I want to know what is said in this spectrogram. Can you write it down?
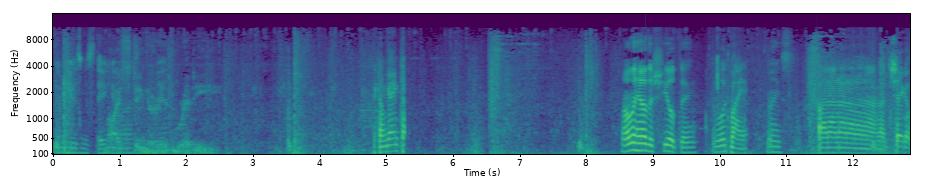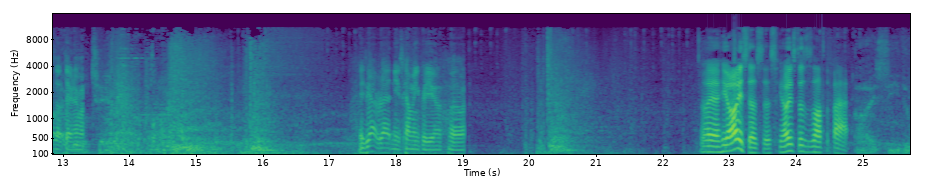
Maybe he was mistaken. my stinger time. is ready. Like I'm getting. I only have the shield thing. It looks My. nice. Oh, no, no, no, no, no, no. Shaco's up there, never mind. He's got red and he's coming for you. by the way. Oh yeah, he always does this. He always does this off the bat. I see the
